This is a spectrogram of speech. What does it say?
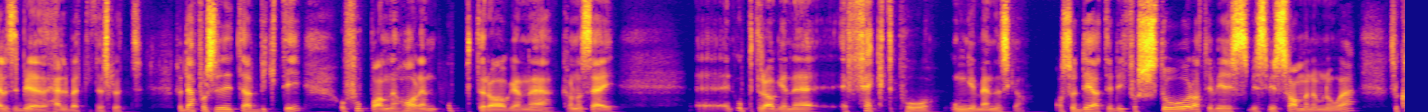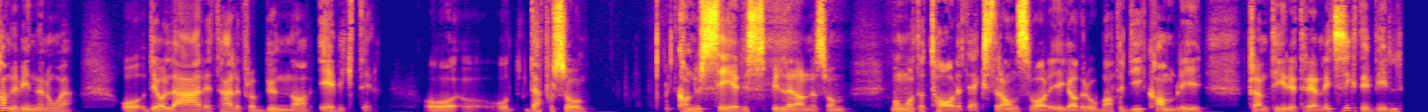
ellers blir det helvete til slutt. Så Derfor er dette viktig, og fotballen har en oppdragende kan du si, eh, en oppdragende effekt på unge mennesker. Altså det at de forstår at hvis, vi er sammen om noe, så kan vi vinne noe. Og det å lære dette fra bunnen av er viktig. Og, og, og Derfor så kan du se disse spillerne som mange måter tar dette ekstra ansvaret i garderoben, at de kan bli fremtidige trenere. Ikke sikkert de vil,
